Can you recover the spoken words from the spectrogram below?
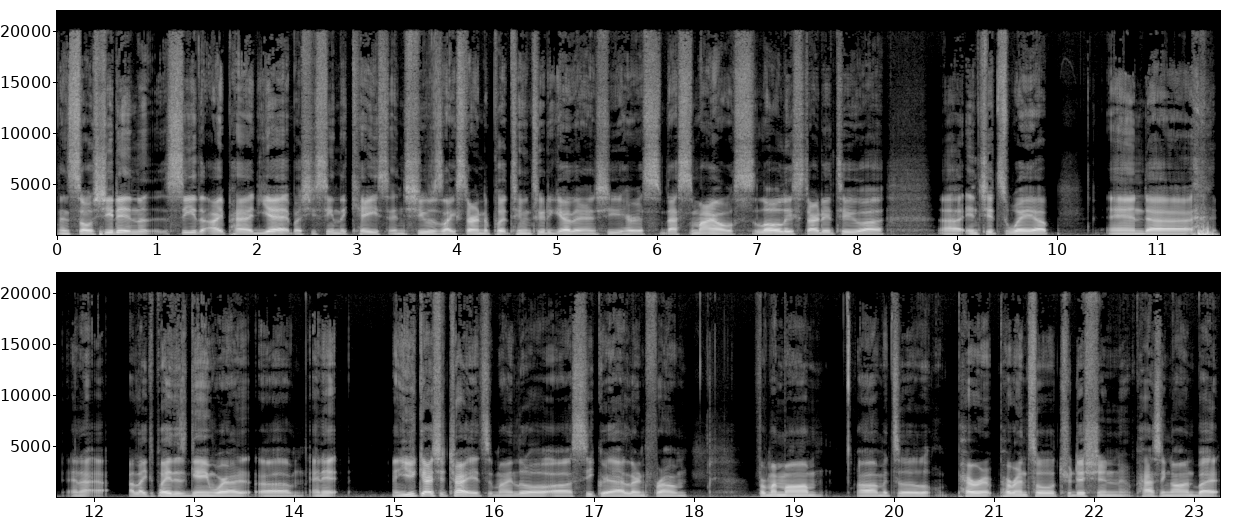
and so she didn't see the iPad yet, but she seen the case, and she was like starting to put two and two together, and she her that smile slowly started to uh, uh, inch its way up, and uh, and I I like to play this game where I um, and it and you guys should try it. It's my little uh, secret I learned from from my mom. Um, it's a parent parental tradition passing on, but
